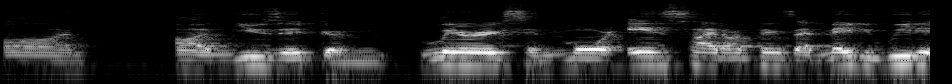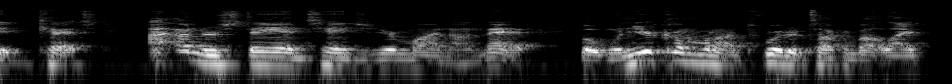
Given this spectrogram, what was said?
on on music and lyrics and more insight on things that maybe we didn't catch. I understand changing your mind on that, but when you're coming on Twitter talking about like,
